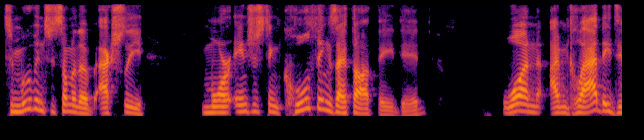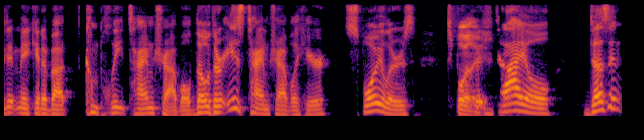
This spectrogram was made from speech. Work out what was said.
to move into some of the actually more interesting, cool things I thought they did. One, I'm glad they didn't make it about complete time travel, though there is time travel here. Spoilers the Spoilers. dial doesn't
